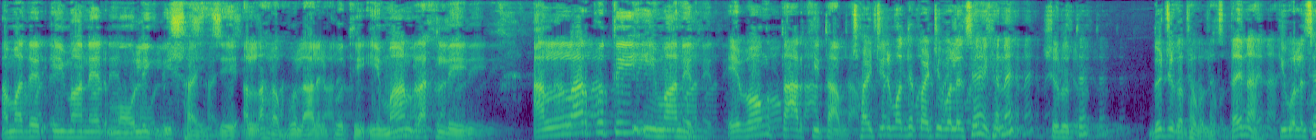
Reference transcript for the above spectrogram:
আমাদের ইমানের মৌলিক বিষয় যে আল্লাহ রাবুল আলের প্রতি ইমান রাখলে আল্লাহর প্রতি ইমানের এবং তার কিতাব, ছয়টির মধ্যে কয়টি বলেছে এখানে? শুরুতে? দুইটি কথা বলেছে, তাই না? কি বলেছে?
